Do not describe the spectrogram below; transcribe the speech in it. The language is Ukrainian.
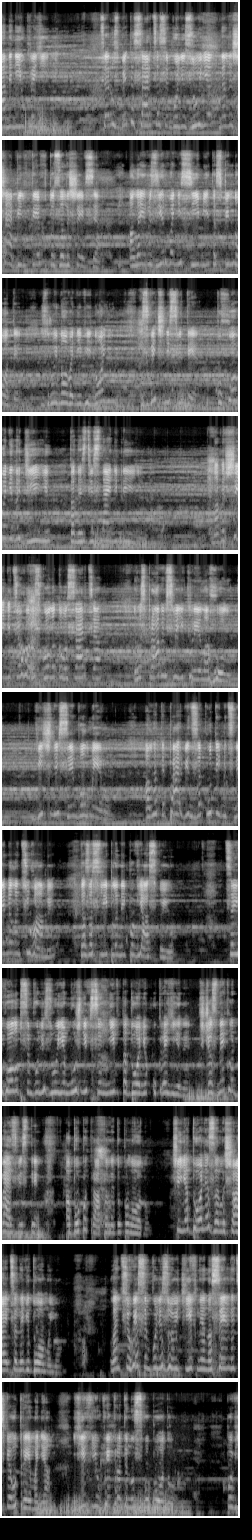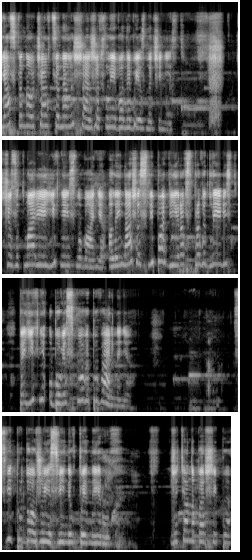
пораненій Україні. Це розбите серце символізує не лише біль тих, хто залишився, але й розірвані сім'ї та спільноти, зруйновані війною, звичні світи, поховані надії та нездійсненні мрії. На вершині цього розколотого серця розправив свої крила голуб, вічний символ миру. Але тепер він закутий міцними ланцюгами та засліплений пов'язкою. Цей голуб символізує мужніх синів та доньок України, що зникли безвісти або потрапили до полону, чия доля залишається невідомою. Ланцюги символізують їхнє насильницьке утримання, їхню викрадену свободу. Пов'язка на очах це не лише жахлива невизначеність, що затмарює їхнє існування, але й наша сліпа віра в справедливість та їхнє обов'язкове повернення. Світ продовжує свій невпинний рух. Життя на перший погляд.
